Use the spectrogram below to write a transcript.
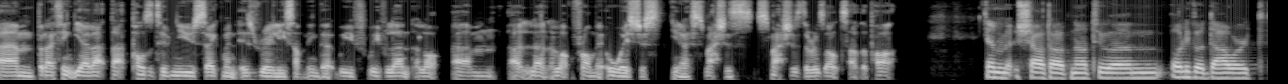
Um, but I think yeah, that that positive news segment is really something that we've we've learned a lot um, uh, learned a lot from. It always just you know smashes smashes the results out of the park. Um, shout out now to um, Oliver Dowart.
